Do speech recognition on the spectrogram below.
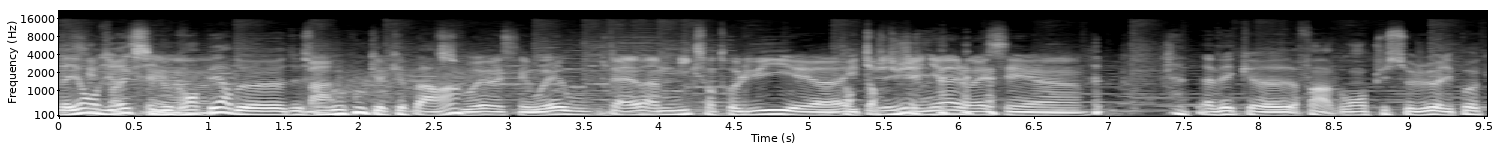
D'ailleurs on dirait que c'est le euh, grand-père de, de Son bah, Goku quelque part. hein. Ouais, c'est ouais, un mix entre lui et, euh, et Tortue. Géniale. Ouais, c'est. euh, Avec, euh, enfin, bon, en plus ce jeu à l'époque,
